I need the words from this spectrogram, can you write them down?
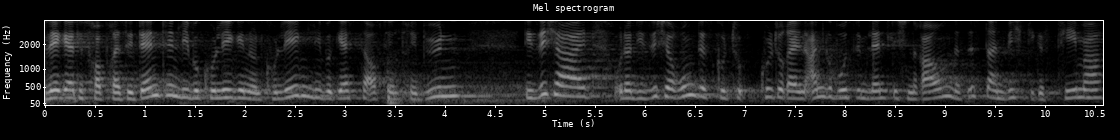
Sehr geehrte Frau Präsidentin, liebe Kolleginnen und Kollegen, liebe Gäste auf den Tribünen! Die Sicherheit oder die Sicherung des kulturellen Angebots im ländlichen Raum, das ist ein wichtiges Thema.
